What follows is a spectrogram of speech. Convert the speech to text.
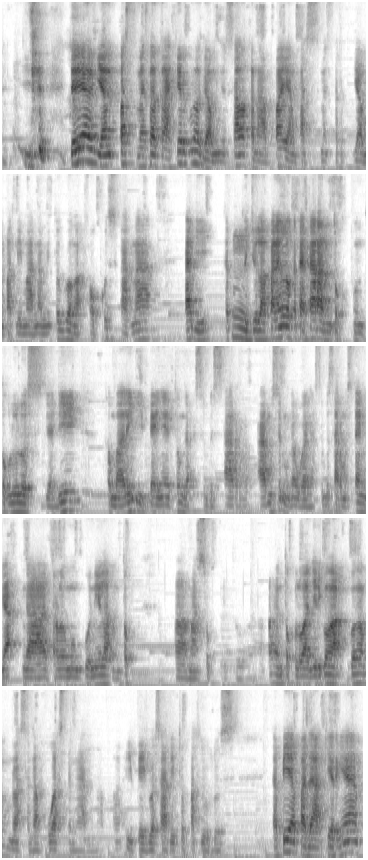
Jadi yang, yang pas semester terakhir gue agak menyesal kenapa yang pas semester tiga empat lima enam itu gue nggak fokus karena tadi hmm. tujuh delapan itu keteteran untuk untuk lulus. Jadi kembali IP-nya itu nggak sebesar, eh, mungkin nggak sebesar, maksudnya nggak nggak terlalu mumpuni lah untuk uh, masuk apa, untuk keluar. Jadi gue nggak gue nggak merasa nggak puas dengan apa, IP gue saat itu pas lulus. Tapi ya pada akhirnya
